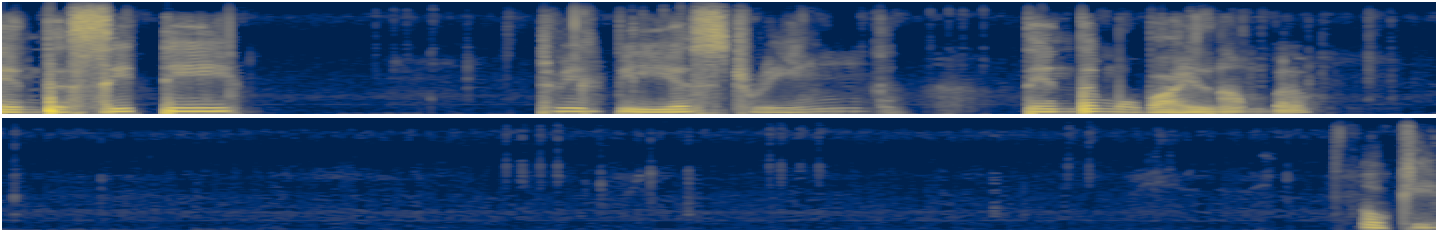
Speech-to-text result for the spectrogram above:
then the city it will be a string then the mobile number. Okay.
